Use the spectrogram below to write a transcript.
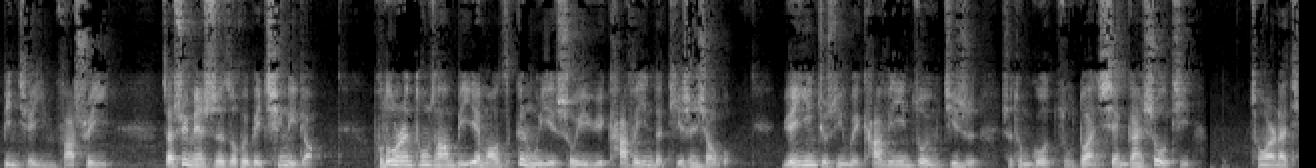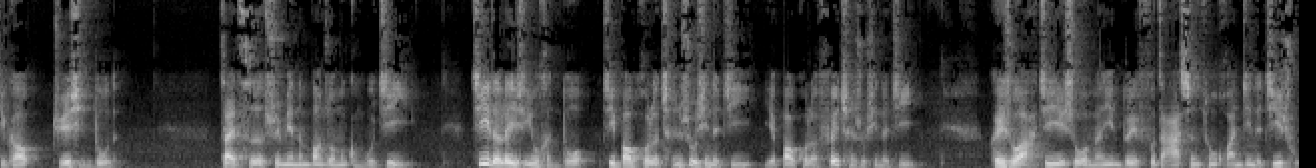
并且引发睡意，在睡眠时则会被清理掉。普通人通常比夜猫子更容易受益于咖啡因的提神效果。原因就是因为咖啡因作用机制是通过阻断腺苷受体，从而来提高觉醒度的。再次，睡眠能帮助我们巩固记忆。记忆的类型有很多，既包括了陈述性的记忆，也包括了非陈述性的记忆。可以说啊，记忆是我们应对复杂生存环境的基础。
